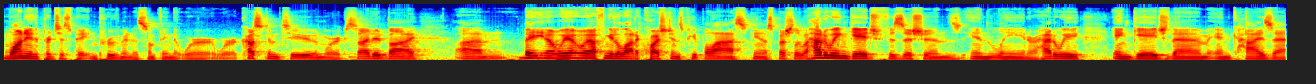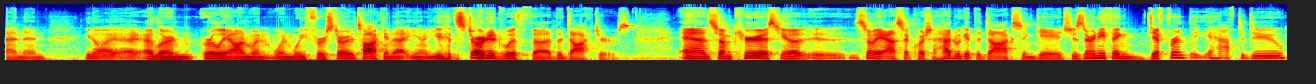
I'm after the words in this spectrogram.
wanting to participate in improvement is something that we're we're accustomed to and we're excited by. Um, but you know, we, we often get a lot of questions people ask, you know, especially well, how do we engage physicians in lean, or how do we engage them in kaizen? And you know, I, I learned early on when when we first started talking that you know you had started with uh, the doctors. And so I'm curious, you know, somebody asked that question, how do we get the docs engaged? Is there anything different that you have to do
